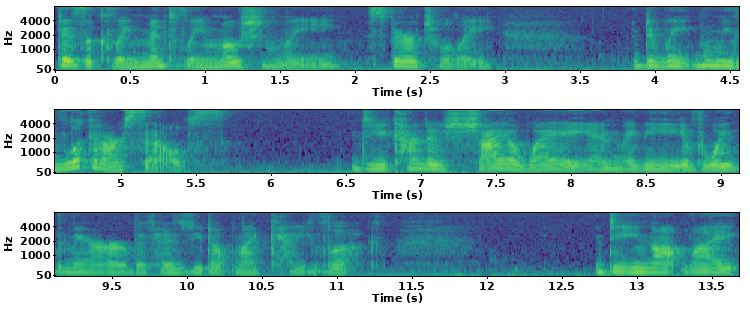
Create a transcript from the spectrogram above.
physically mentally emotionally spiritually? Do we when we look at ourselves do you kind of shy away and maybe avoid the mirror because you don't like how you look? Do you not like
